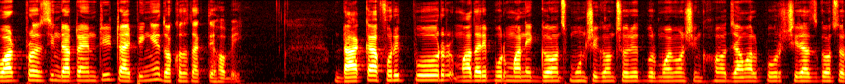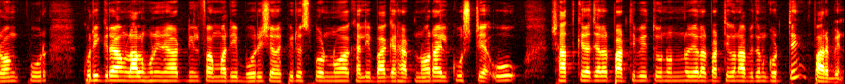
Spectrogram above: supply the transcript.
ওয়ার্ড প্রসেসিং, ডাটা এন্ট্রি, টাইপিংয়ে দক্ষতা থাকতে হবে। ঢাকা, ফরিদপুর, মাদারীপুর, মানিকগঞ্জ, মুন্সীগঞ্জ, শরীয়তপুর, ময়মনসিংহ, জামালপুর, সিরাজগঞ্জ, রংপুর, কুড়িগ্রাম, লালমনিরহাট, নীলফামারী, বরিশাল, পিরোজপুর, নোয়াখালী, বাগেরহাট, নড়াইল, কুষ্টিয়া ও সাতক্ষীরা জেলার প্রার্থী ব্যতীত অন্য জেলার প্রার্থীগণ আবেদন করতে পারবেন।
